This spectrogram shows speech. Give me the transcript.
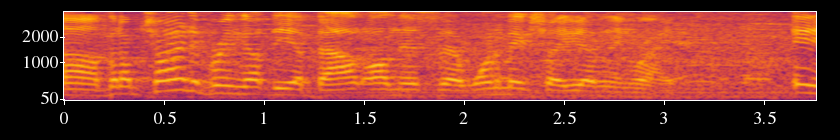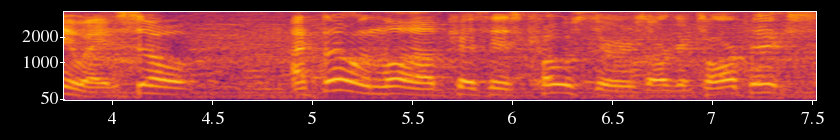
Uh, but I'm trying to bring up the about on this. I want to make sure I get everything right. Anyway, so I fell in love because his coasters are guitar picks,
